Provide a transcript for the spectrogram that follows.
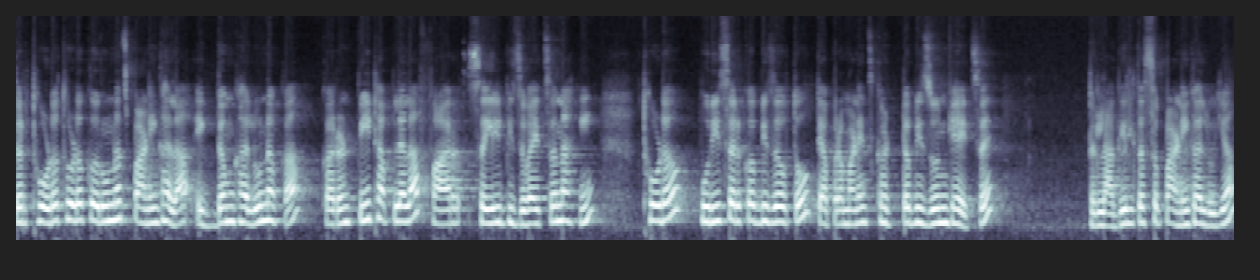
तर थोडं थोडं करूनच पाणी घाला. एकदम घालू नका कारण पीठ आपल्याला फार सैल भिजवायचं नाही. थोडं पुरीसारखं भिजवतो त्याप्रमाणेच घट्ट भिजवून घ्यायचं आहे तर लागेल तसं पाणी घालूया.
